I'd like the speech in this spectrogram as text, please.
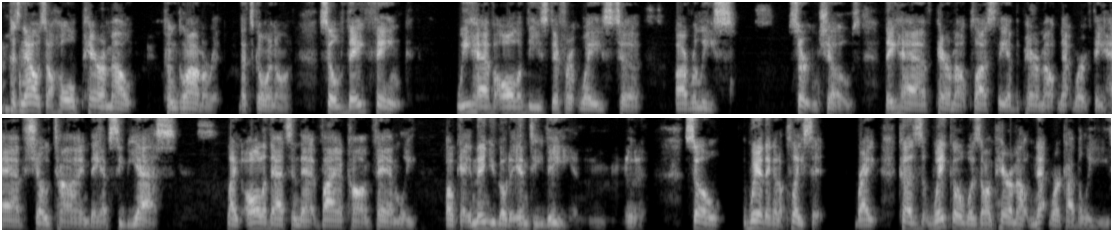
because now it's a whole Paramount conglomerate that's going on. So they think we have all of these different ways to uh, release certain shows. They have Paramount Plus, they have the Paramount Network, they have Showtime, they have CBS. Like all of that's in that Viacom family. Okay, and then you go to MTV and mm, mm. so where are they're going to place it, right? Cuz Waco was on Paramount Network, I believe.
